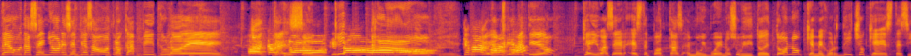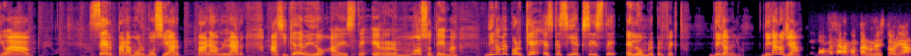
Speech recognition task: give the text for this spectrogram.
deuda, señores. Empieza otro capítulo de ¡A calzón quitado! ¿Qué más, Habíamos María? prometido que iba a ser este podcast muy bueno, subidito de tono, que mejor dicho, que este sí iba a ser para morbosear, para hablar. Así que debido a este hermoso tema, dígame por qué es que sí existe el hombre perfecto. Dígamelo, dígalo ya. Voy a empezar a contar una historia.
